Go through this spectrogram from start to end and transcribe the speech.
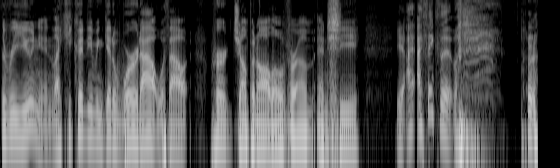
the reunion like he couldn't even get a word out without her jumping all over him. And she yeah i, I think that I don't know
